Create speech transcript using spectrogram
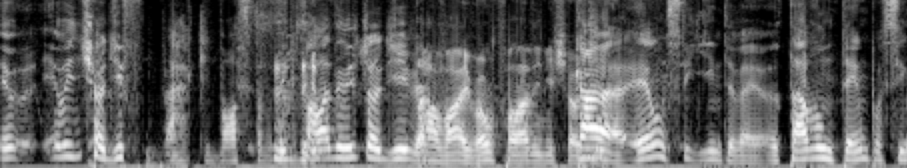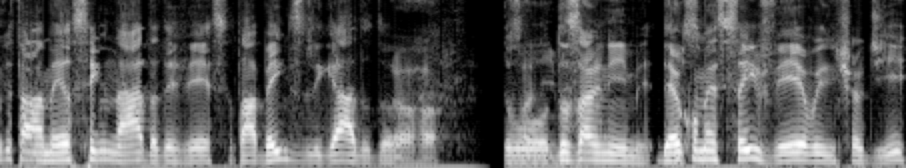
eu, eu Initial D. Ah, que bosta, vou ter que falar do Initial D, velho. Tá, vai, vamos falar do Initial D. Cara, é o seguinte, velho. Eu tava um tempo assim que eu tava meio sem nada de ver. assim, Eu tava bem desligado do, Aham. Do- dos animes. dos animes. Daí eu Isso. comecei a ver o D.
